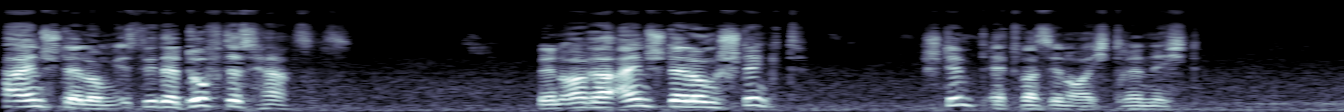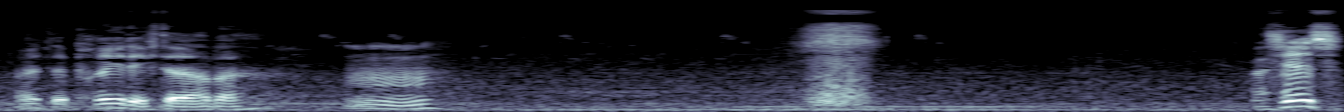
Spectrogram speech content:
Einstellung ist wie der Duft des Herzens. Wenn eure Einstellung stinkt, stimmt etwas in euch drin nicht. Alte Predigte, aber... Hm. Was ist?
